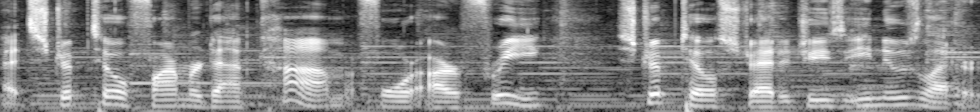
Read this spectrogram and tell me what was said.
at striptillfarmer.com for our free Strip Till Strategies e newsletter.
